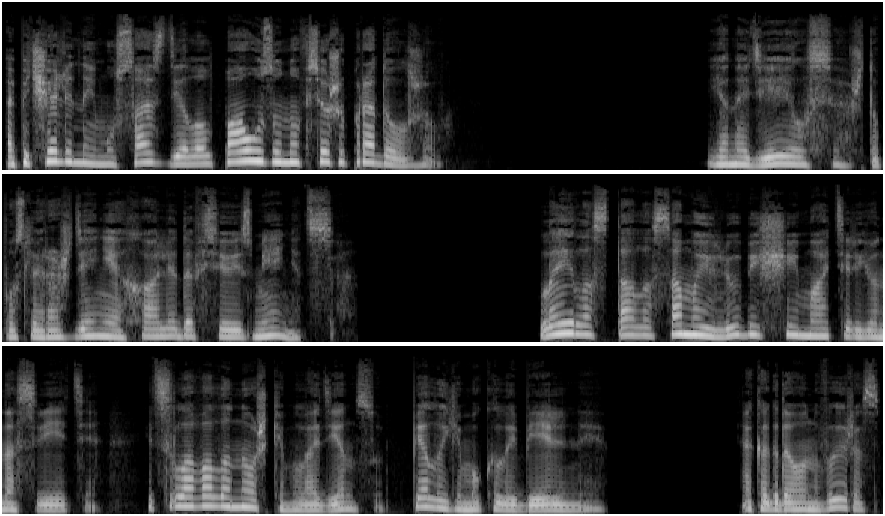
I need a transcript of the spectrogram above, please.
Опечаленный Муса сделал паузу, но все же продолжил. Я надеялся, что после рождения Халида все изменится. Лейла стала самой любящей матерью на свете и целовала ножки младенцу, пела ему колыбельные. А когда он вырос,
